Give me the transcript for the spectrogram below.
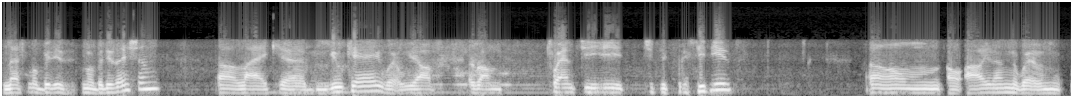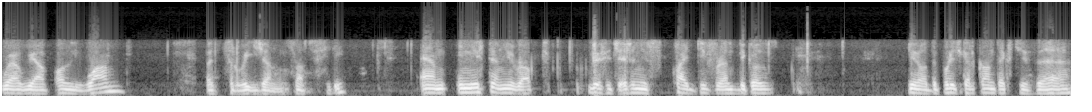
less mobiliz- mobilization, uh, like uh, the UK, where we have around 20 cities, um, or Ireland, where, where we have only one, but it's a region, it's not a city. And in Eastern Europe, the situation is quite different because, you know, the political context is uh,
